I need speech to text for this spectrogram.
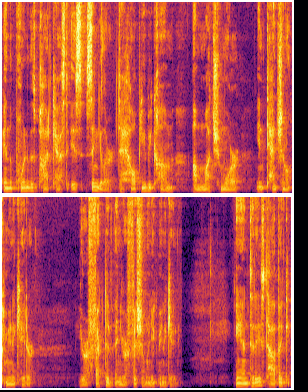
And the point of this podcast is singular to help you become a much more intentional communicator. You're effective and you're efficient when you communicate. And today's topic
